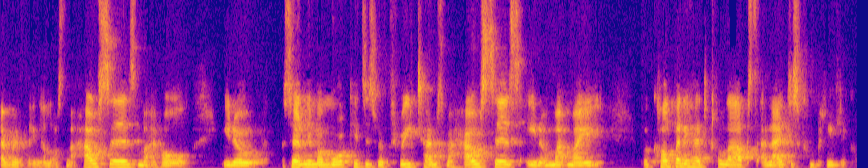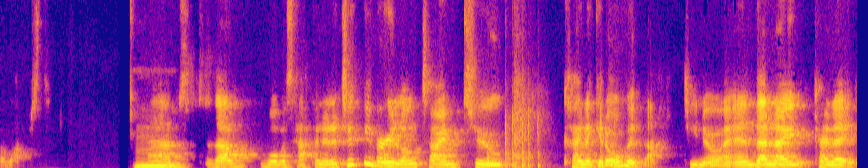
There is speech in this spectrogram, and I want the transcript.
everything. I lost my houses, my whole, you know, certainly my mortgages were three times my houses. You know, my my, my company had collapsed, and I just completely collapsed. Mm. Um, so that what was happening. It took me a very long time to kind of get over that, you know. And then I kind of,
